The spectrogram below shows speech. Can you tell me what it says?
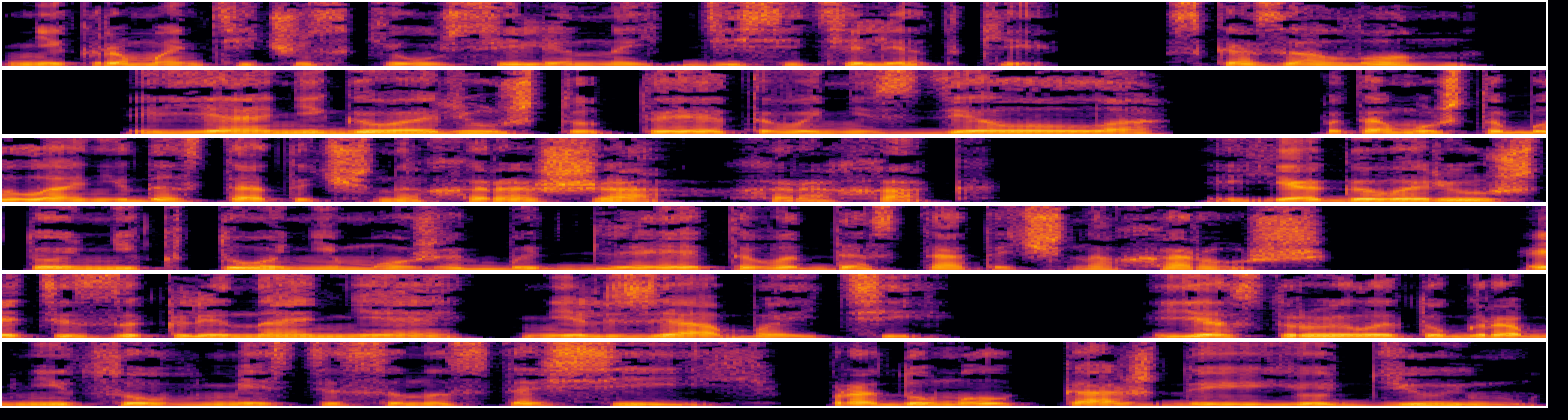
некромантически усиленной десятилетки, сказал он. Я не говорю, что ты этого не сделала, потому что была недостаточно хороша, Харахак. Я говорю, что никто не может быть для этого достаточно хорош. Эти заклинания нельзя обойти. Я строил эту гробницу вместе с Анастасией, продумал каждый ее дюйм,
